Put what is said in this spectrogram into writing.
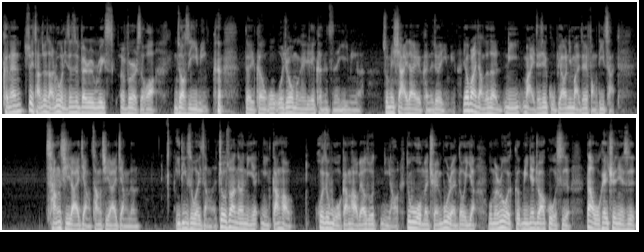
可能最惨最惨，如果你真是 very risk averse 的话，你最好是移民。对，可能我我觉得我们也可能只能移民了，说明下一代也可能就会移民。要不然讲真的，你买这些股票，你买这些房地产，长期来讲，长期来讲呢？一定是会涨的，就算呢，你你刚好，或者我刚好，不要说你哦，就我们全部人都一样。我们如果明天就要过世，但我可以确定的是，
